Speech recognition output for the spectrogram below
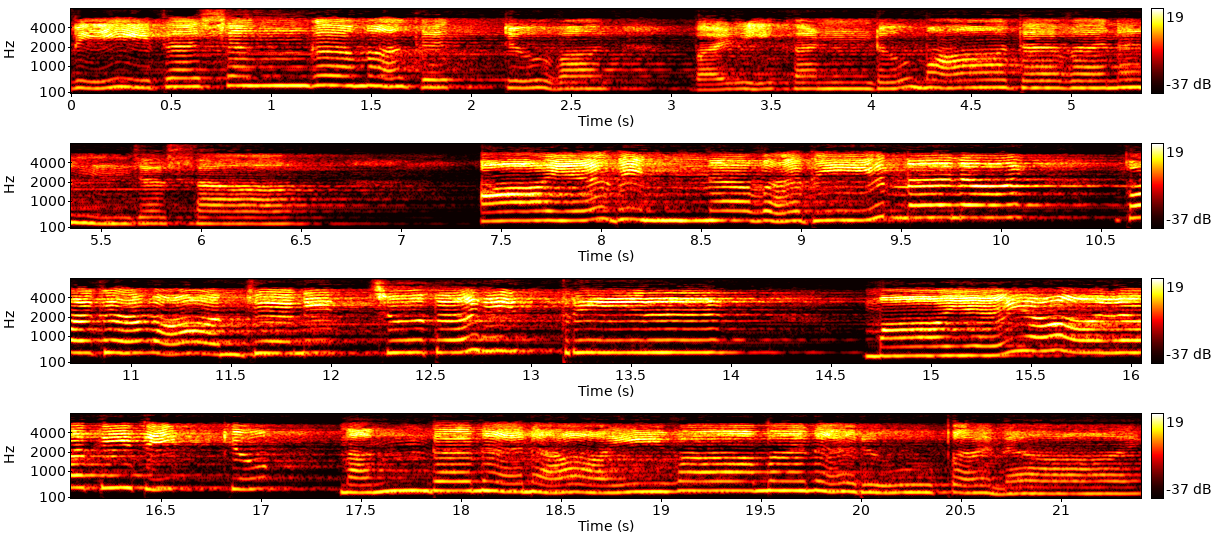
വീതശങ്കമകറ്റുവാൻ വഴി കണ്ടു മാധവനഞ്ജസ ആയതിന്നവതീർണനായി ഭഗവാൻ ജനിച്ചു ദരിദ്രിയിൽ. മായയാലതിഥിക്കു നന്ദനനായി വാമനരൂപനായി.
